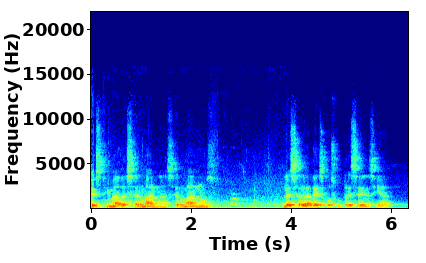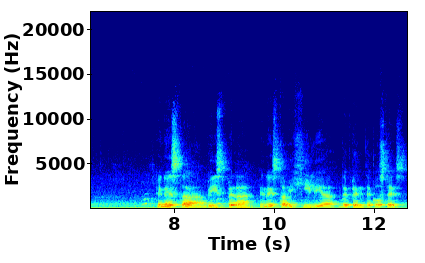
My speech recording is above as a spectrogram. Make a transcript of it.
Estimadas hermanas, hermanos, les agradezco su presencia en esta víspera, en esta vigilia de Pentecostés.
